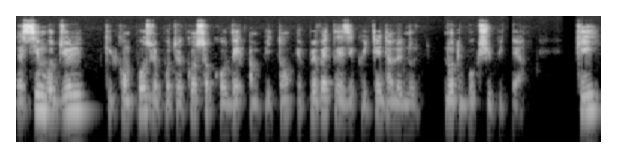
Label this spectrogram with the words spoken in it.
Les six modules qui composent le protocole sont codés en Python et peuvent être exécutés dans le notebook Jupyter, qui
